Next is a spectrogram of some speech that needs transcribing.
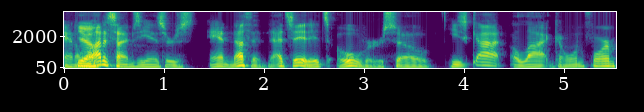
And a yeah. lot of times the answer is and nothing. That's it. It's over. So he's got a lot going for him.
